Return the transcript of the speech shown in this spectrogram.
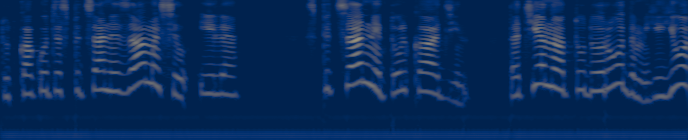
Тут какой-то специальный замысел или... Специальный только один. Татьяна оттуда родом, ее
